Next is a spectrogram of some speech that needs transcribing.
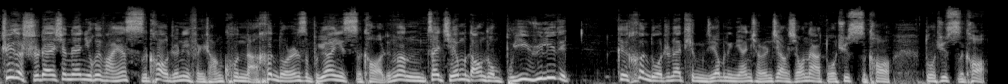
这个时代，现在你会发现思考真的非常困难，很多人是不愿意思考的。我们在节目当中不遗余力的给很多正在听节目的年轻人讲，希望大家多去思考，多去思考。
